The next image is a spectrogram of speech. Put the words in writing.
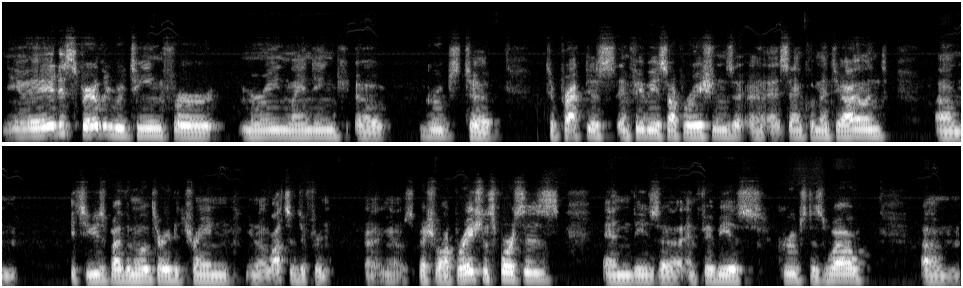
you know, it is fairly routine for marine landing uh, groups to to practice amphibious operations at, at San Clemente Island. Um, it's used by the military to train, you know, lots of different, uh, you know, special operations forces and these uh, amphibious groups as well. Um,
